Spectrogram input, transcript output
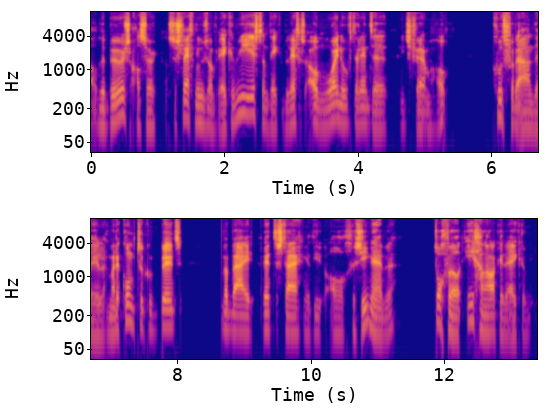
op de beurs, als er, als er slecht nieuws over de economie is, dan denken beleggers, oh mooi, dan hoeft de rente niet zo ver omhoog. Goed voor de aandelen. Maar er komt natuurlijk een punt waarbij rentestijgingen die we al gezien hebben, toch wel in gaan hakken in de economie.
